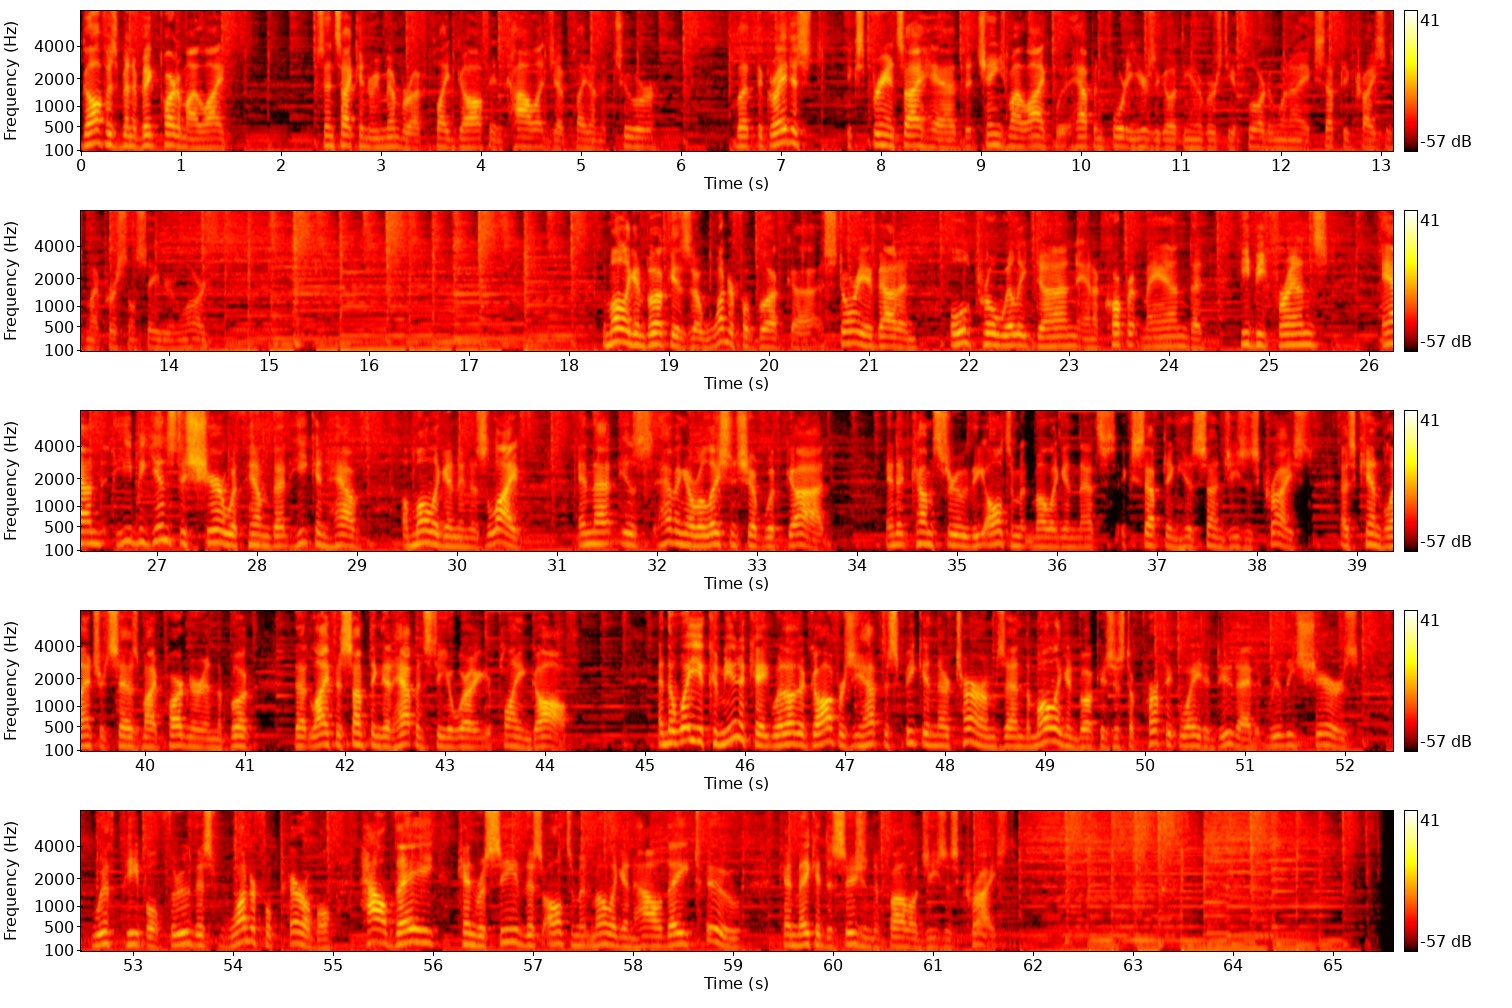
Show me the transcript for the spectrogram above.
Golf has been a big part of my life. Since I can remember, I've played golf in college, I've played on the tour. But the greatest experience I had that changed my life happened 40 years ago at the University of Florida when I accepted Christ as my personal Savior and Lord. The Mulligan book is a wonderful book, uh, a story about an old pro Willie Dunn and a corporate man that he befriends. And he begins to share with him that he can have a mulligan in his life, and that is having a relationship with God. And it comes through the ultimate mulligan that's accepting his son, Jesus Christ. As Ken Blanchard says, my partner in the book, that life is something that happens to you while you're playing golf. And the way you communicate with other golfers, you have to speak in their terms. And the Mulligan book is just a perfect way to do that. It really shares with people through this wonderful parable how they can receive this ultimate mulligan, how they too can make a decision to follow Jesus Christ.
